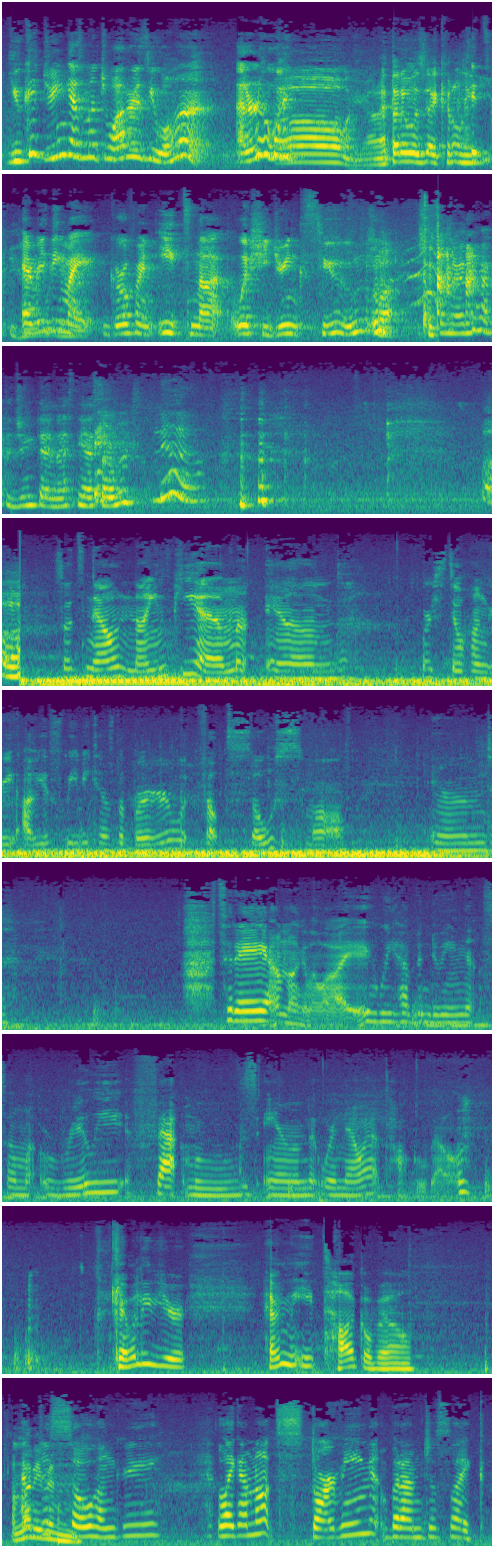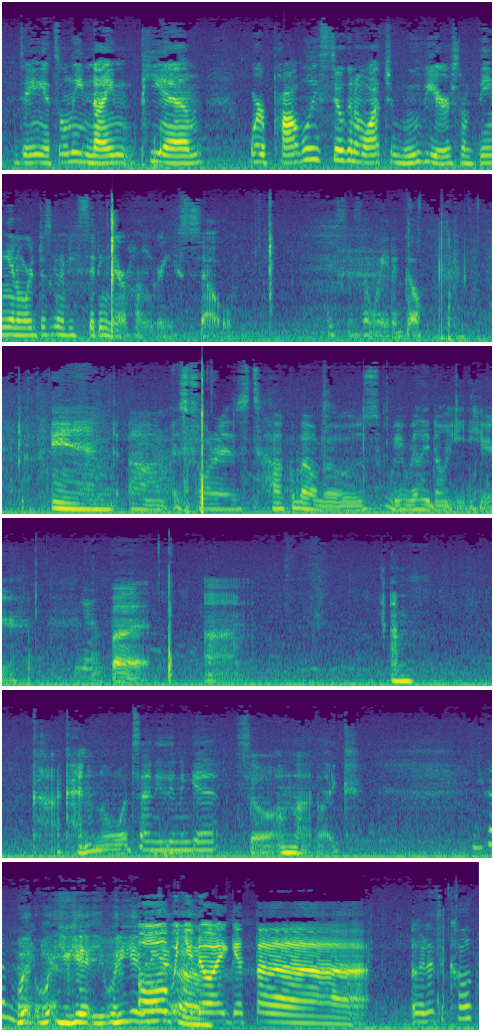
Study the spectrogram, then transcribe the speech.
You could drink as much water as you want. I don't know why. Oh my god! I thought it was. I could only. everything my girlfriend eats, not what she drinks too. So, so tell me, I didn't have to drink that nasty ass Starbucks. no. Oh. So it's now 9 p.m. and we're still hungry, obviously, because the burger felt so small. And today, I'm not gonna lie, we have been doing some really fat moves, and we're now at Taco Bell. I can't believe you're having me eat Taco Bell. I'm not I'm even. just so hungry. Like, I'm not starving, but I'm just like, dang, it's only 9 p.m. We're probably still gonna watch a movie or something, and we're just gonna be sitting there hungry. So, this is the way to go. And um, as far as Taco Bell goes, we really don't eat here. Yeah. But um, I'm. I kind of know what Sandy's gonna get, so I'm not like. You have no What, idea. what you get? What do you get? oh, what do but you Uh, know, I get the. What is it called?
